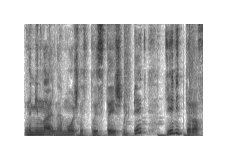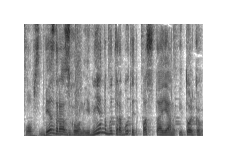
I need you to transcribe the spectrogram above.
номинальная мощность PlayStation 5 9 терафлопс без разгона. И в ней она будет работать постоянно и только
